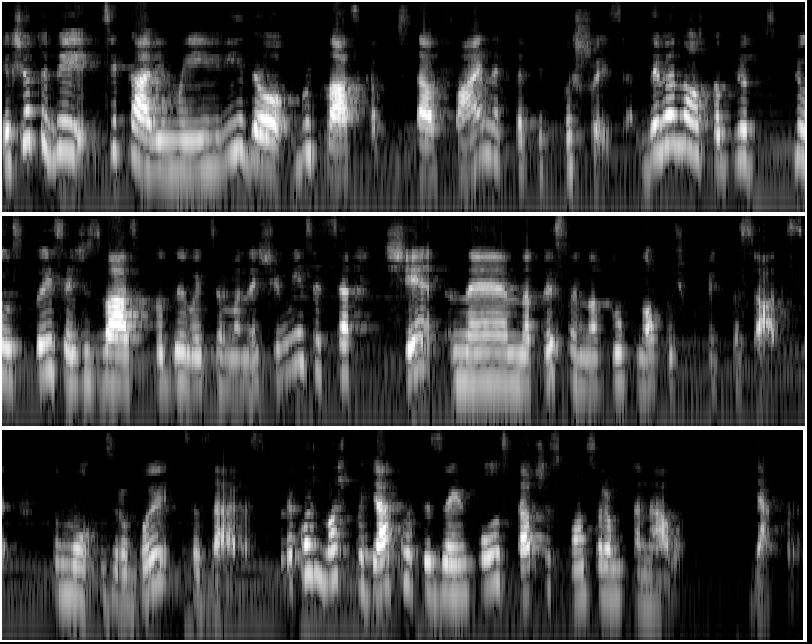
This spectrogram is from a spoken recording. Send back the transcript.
Якщо тобі цікаві мої відео, будь ласка, постав файник та підпишися. 90 плюс, тисяч з вас, хто дивиться мене щомісяця, ще не натисли на ту кнопочку підписатися. Тому зроби це зараз. Також можеш подякувати за інфу, ставши спонсором каналу. Дякую.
